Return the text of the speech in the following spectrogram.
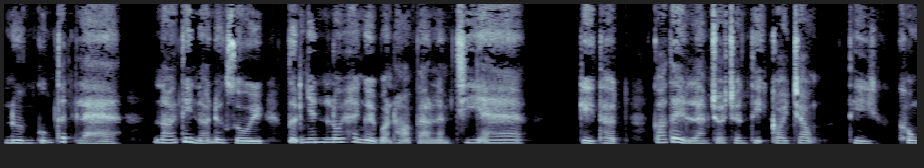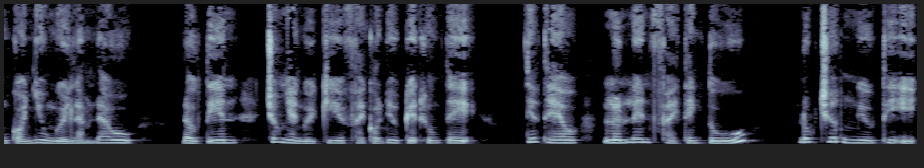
Nương cũng thật là Nói thì nói được rồi Tự nhiên lôi hai người bọn họ vào làm chi à Kỳ thật, Có thể làm cho Trần Thị coi trọng Thì không có nhiều người lắm đâu. Đầu tiên, Trong nhà người kia phải có điều kiện không tệ. Tiếp theo, Lớn lên phải thanh tú. Lúc trước Nghiêu Thị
